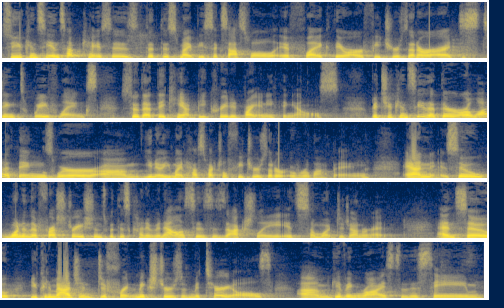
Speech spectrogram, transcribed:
So you can see in some cases that this might be successful if like there are features that are at distinct wavelengths so that they can't be created by anything else. But you can see that there are a lot of things where um, you know you might have spectral features that are overlapping. And so one of the frustrations with this kind of analysis is actually it's somewhat degenerate. And so you can imagine different mixtures of materials um, giving rise to the same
